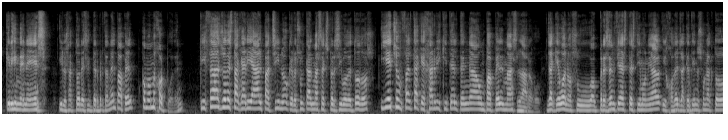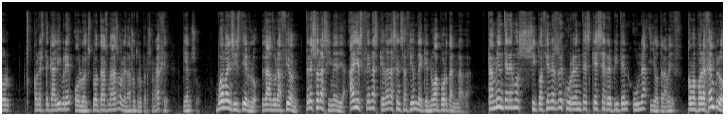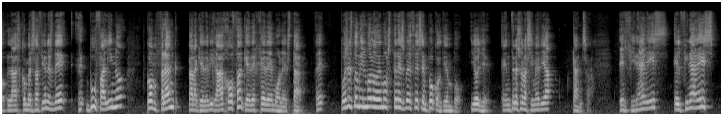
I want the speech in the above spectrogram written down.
crímenes... Y los actores interpretan el papel como mejor pueden. Quizás yo destacaría a Al Pacino, que resulta el más expresivo de todos, y he hecho en falta que Harvey Keitel tenga un papel más largo, ya que bueno, su presencia es testimonial y joder, ya que tienes un actor con este calibre, o lo explotas más o le das otro personaje, pienso. Vuelvo a insistirlo, la duración, tres horas y media. Hay escenas que da la sensación de que no aportan nada. También tenemos situaciones recurrentes que se repiten una y otra vez. Como por ejemplo, las conversaciones de eh, Bufalino con Frank para que le diga a Hoffa que deje de molestar. ¿eh? Pues esto mismo lo vemos tres veces en poco tiempo. Y oye, en tres horas y media, cansa. El final es... El final es...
